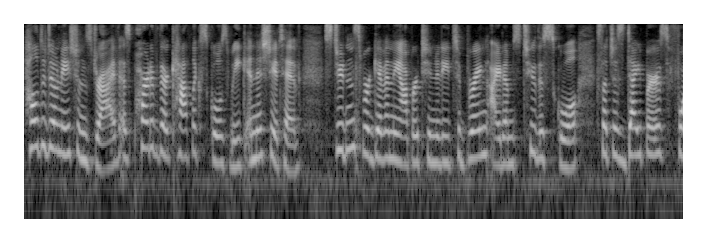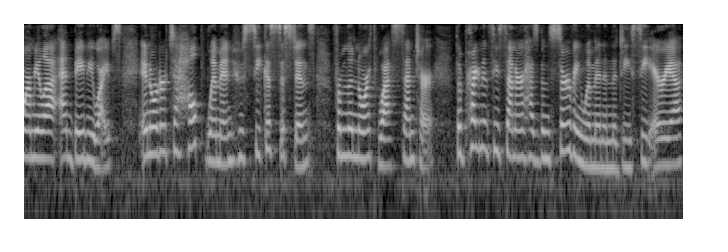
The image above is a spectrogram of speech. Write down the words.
held a donations drive as part of their Catholic Schools Week initiative. Students were given the opportunity to bring items to the school, such as diapers, formula, and baby wipes, in order to help women who seek assistance from the Northwest Center. The Pregnancy Center has been serving women in the DC area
